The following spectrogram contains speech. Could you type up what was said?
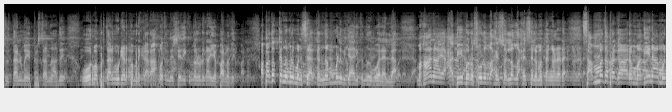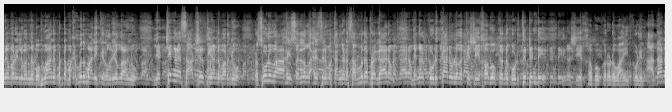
സുൽത്താൻ മേപ്പിസ്താന്ന് അത് ഓർമ്മപ്പെടുത്താനും കൂടിയാണ് ഇപ്പം പറയുക. കറാമത്ത് നിഷേധിക്കുന്നവരോടാണ് ഞാൻ പറഞ്ഞത്. അപ്പൊ അതൊക്കെ നമ്മൾ മനസ്സിലാക്കുക നമ്മൾ വിചാരിക്കുന്നത് പോലെയല്ല. മഹാനായ ഹബീബ് റസൂലുള്ളാഹി സ്വല്ലല്ലാഹി വസല്ലമ തങ്ങളുടെ സമ്മതപ്രകാരം മദീന മുനവറിൽ വന്ന് ബഹുമാനപ്പെട്ട മുഹമ്മദ് മാലിക് റളിയല്ലാഹു ലക്ഷ്യങ്ങളെ സാക്ഷി നിർത്തിയാണ്ട് പറഞ്ഞു റസൂലുള്ളാഹി സ്വല്ലല്ലാഹി വസല്ലമ തങ്ങളുടെ സമ്മതപ്രകാരം ഞങ്ങൾ കൊടുക്കാനുള്ളതൊക്കെ ഷെയ്ഖ് കൊടുത്തിട്ടുണ്ട്. നിങ്ങൾ അബൂക്കറോട് വാങ്ങിക്കോളി അതാണ്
